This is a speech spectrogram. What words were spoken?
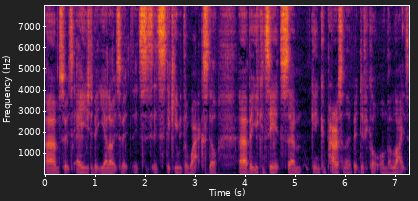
um, so it's aged a bit yellow. It's a bit it's it's sticky with the wax still, uh, but you can see it's um, in comparison a bit difficult on the light.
